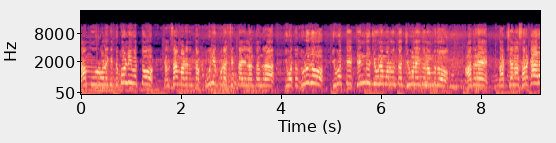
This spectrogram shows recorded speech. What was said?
ತಮ್ಮ ಊರೊಳಗಿದ್ದುಕೊಂಡು ಇವತ್ತು ಕೆಲಸ ಮಾಡಿದಂತ ಕೂಲಿ ಕೂಡ ಸಿಗ್ತಾ ಇಲ್ಲ ಅಂತಂದ್ರ ಇವತ್ತು ದುಡಿದು ಇವತ್ತೇ ತಿಂದು ಜೀವನ ಮಾಡುವಂತ ಜೀವನ ಇದು ನಮ್ಮದು ಆದ್ರೆ ತಕ್ಷಣ ಸರ್ಕಾರ,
